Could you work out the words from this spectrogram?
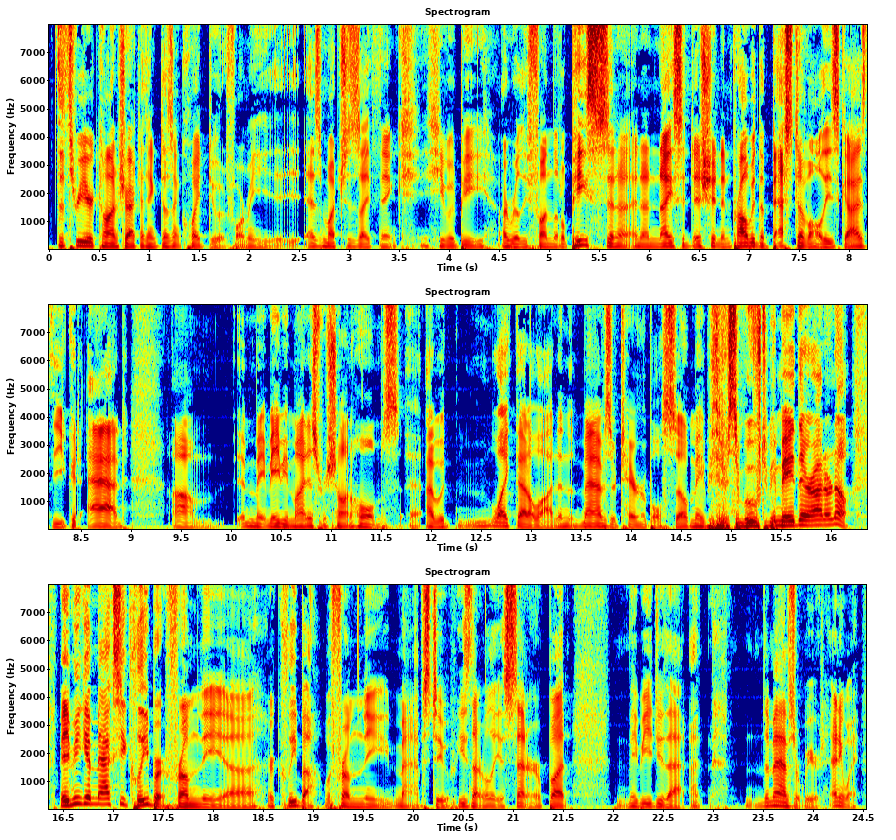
the three year contract, I think, doesn't quite do it for me as much as I think he would be a really fun little piece and a, and a nice addition, and probably the best of all these guys that you could add. Um, maybe minus Richaun Holmes. I would like that a lot. And the Mavs are terrible, so maybe there's a move to be made there. I don't know. Maybe you get Maxi Kleber from the uh, or Kleber from the Mavs too. He's not really a center, but maybe you do that. I, the Mavs are weird. Anyway,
